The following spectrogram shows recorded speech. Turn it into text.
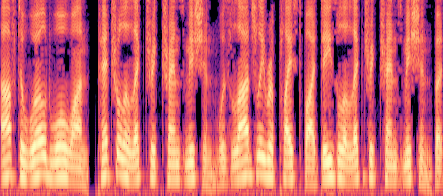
After World War I, petrol-electric transmission was largely replaced by diesel-electric transmission but,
